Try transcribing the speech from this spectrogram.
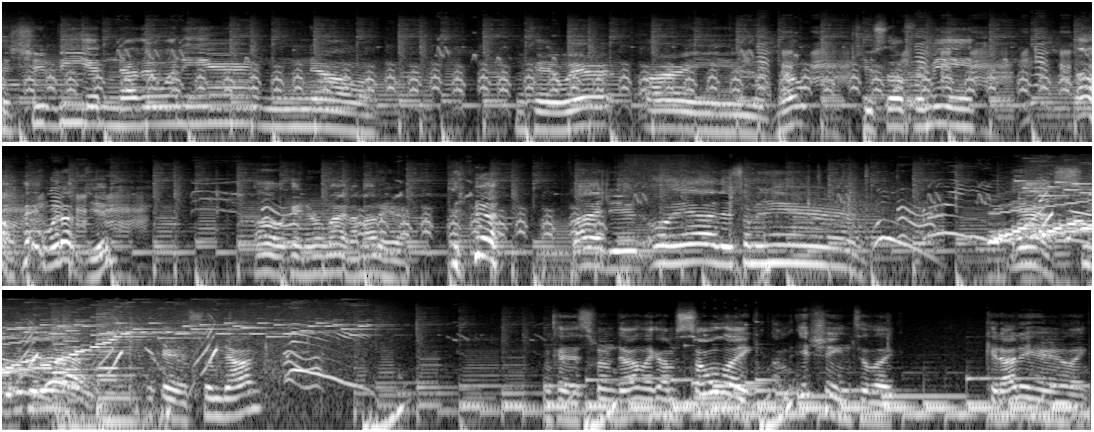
There should be another one here. No. Okay, where are you? Nope. Too slow for me. Oh, hey, what up, dude? Oh, okay, never mind. I'm out of here. Bye, dude. Oh, yeah, there's someone here. See, look at that. Okay, swim down. Okay, swim down. Like, I'm so, like, I'm itching to, like, get out of here and, like,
